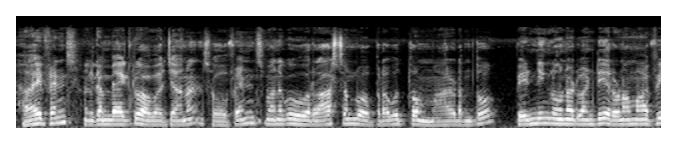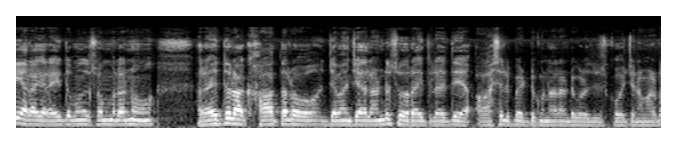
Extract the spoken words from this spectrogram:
Hi friends welcome back to our channel so friends మనకు రాష్ట్రంలో ప్రభుత్వం మారడంతో పెండింగ్లో ఉన్నటువంటి రుణమాఫీ అలాగే రైతు బంధు సొమ్ములను రైతుల ఖాతాలో జమ చేయాలంటూ సో రైతులు అయితే ఆశలు పెట్టుకున్నారంటూ కూడా చూసుకోవచ్చు అనమాట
